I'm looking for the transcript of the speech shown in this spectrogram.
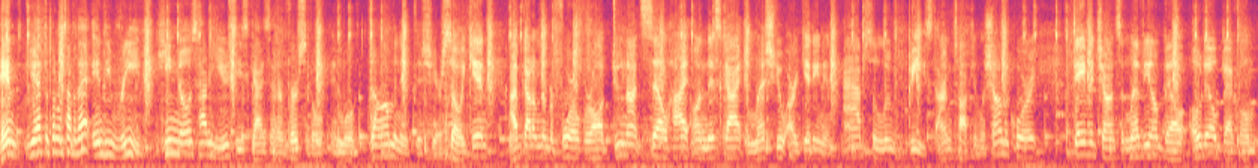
and you have to put on top of that Andy Reid. He knows how to use these guys that are versatile and will dominate this year. So again, I've got him number four overall. Do not sell high on this guy unless you are getting an absolute beast. I'm talking LeSean McCoy, David Johnson, Le'Veon Bell, Odell Beckham,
